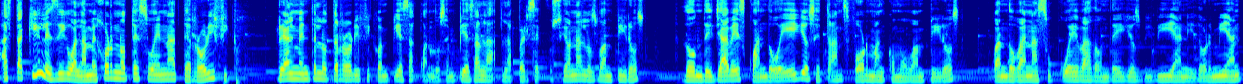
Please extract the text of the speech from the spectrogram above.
Hasta aquí les digo, a lo mejor no te suena terrorífico. Realmente lo terrorífico empieza cuando se empieza la, la persecución a los vampiros, donde ya ves cuando ellos se transforman como vampiros, cuando van a su cueva donde ellos vivían y dormían,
